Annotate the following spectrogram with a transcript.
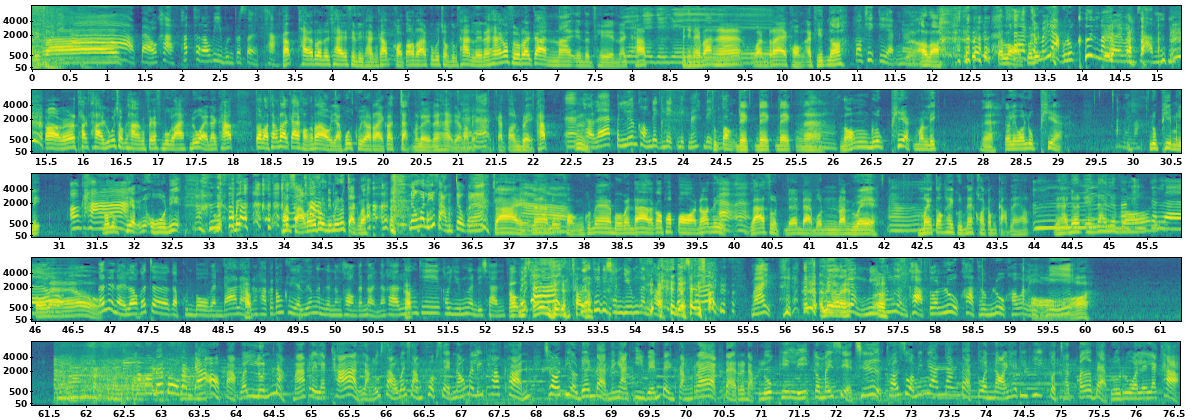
วัสดีครับค่ะแป๋วค่ะ พัทรวีบุญประเสริฐค่ะ ครับไทยรณชัยสิริขันธ์ครับ ขอต้อนรับคุณผู้ชมทุกท่านเลยนะฮะ ก็สู่รายการ Nine Entertain นะครับเย่เย่เย่ เป็นยังไงบ้างฮะ วันแรกของอาทิตย์เนาะ ก็ขี้เกียจไงเอาเหรอ ตลอดแทบก็จะนี่ไม่อยากลุกขึ้นมาเลยวันจันทร์ อ่าก็ทักทายคุณผู้ชมทาง Facebook Live ด้วยนะครับ ตลอดทั้งรายการของเราอยากพูดคุยอะไรก็จัดมาเลยนะฮะ เดี๋ยวเราไปนะฮะ อ่านกันตอนเบรกครับอะอืมข่าวแรกเป็นเรื่องของเด็กๆเด็กไหมเด็กถูกต้องเด็กเด็กเด็กนะอืมน้องลูกเพียกมะลิกเนี่ยเราเรียกว่าลูกเพีย อะไรวะลูกพี่มะลิอ๋อค่ะว่าลูกเพียกนี่โอ้โหนี่ไม่ไม่ภาษาวัยรุ่นนี่ไม่รู้จักเหรอน้องวันนี้สามจุกนะ ใช่อ่าหน้าลูกของคุณแม่โบแวนด้าแล้วก็พ่อปอเนาะนี่อ่าอ่าล่าสุดเดินแบบบนรันเวย์อ่า ไม่ต้องให้คุณแม่คอยกำกับแล้วนะฮะเดินเองได้เรียบร้อยดินเองเป็นแล้วโตแล้ว แล้วไหนๆเราก็เจอกับคุณโบแวนด้าแล้ครัวบนะคะ ก็ต้องเคลียร์เรื่องเงินเงินทองทองกันหน่อยนะคะ เรื่องที่เขายืมเงินดิฉันเอ้าไม่ใช่เอ้ยไม่ใช่เหรอเรื่องที่ดิฉันยืมเงินเขาเดี๋ยวไม่ไม่ใช่ใช่ไม่ก็จะเคลียร์เรื่องอะไรเรื่องมีเออทั้งเรื่องขาดตัวลูกขาดเทอมลูกเขาอะไรอย่างนี้อ๋อ ทำเอาแม่โบแวนด้าออกปากว่าลุ้นหนักมากเลยล่ะค่ะ หลังลูกสาววัยสามขวบเศษน้องมะลิภาขวัญ โชว์เดี่ยวเดินแบบในงานอีเวนต์เป็นครั้งแรก แต่ระดับลูกพี่ลิก็ไม่เสียชื่อ ขอสวมวิญญาณนางแบบตัวน้อยให้พี่ๆกดชัตเตอร์แบบรัวๆเลยล่ะค่ะ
